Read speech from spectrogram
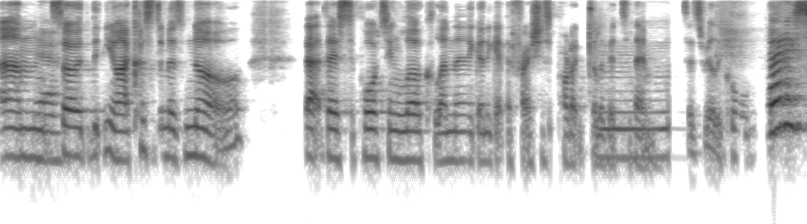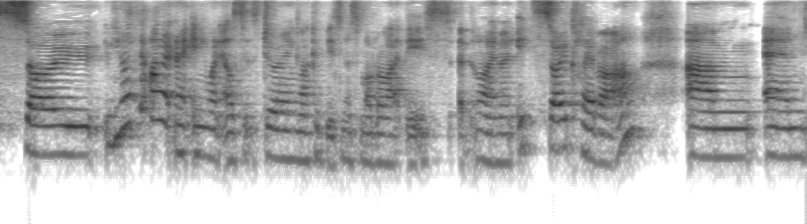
Um, yeah. So that, you know our customers know that they're supporting local and they're going to get the freshest product delivered mm. to them. Mm. So it's really cool. That is so, you know, I don't know anyone else that's doing like a business model like this at the moment. It's so clever. Um, and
